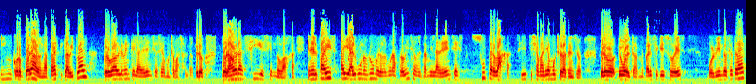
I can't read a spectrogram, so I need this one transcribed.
incorporado en la práctica habitual, probablemente la adherencia sea mucho más alta, pero por ahora sigue siendo baja. En el país hay algunos números algunas provincias donde también la adherencia es súper baja, ¿sí? te llamaría mucho la atención. Pero de vuelta, me parece que eso es, volviendo hacia atrás,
